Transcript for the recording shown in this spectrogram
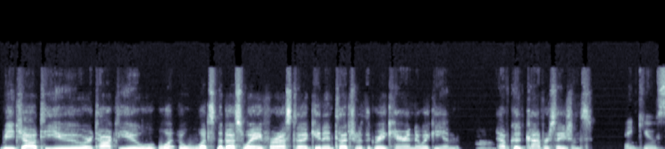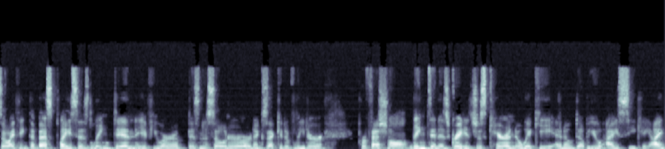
reach out to you or talk to you what what's the best way for us to get in touch with the great karen nowicki and oh. have good conversations Thank you. So I think the best place is LinkedIn if you are a business owner or an executive leader professional. LinkedIn is great. It's just Karen Nowicki, N O W I C K I.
